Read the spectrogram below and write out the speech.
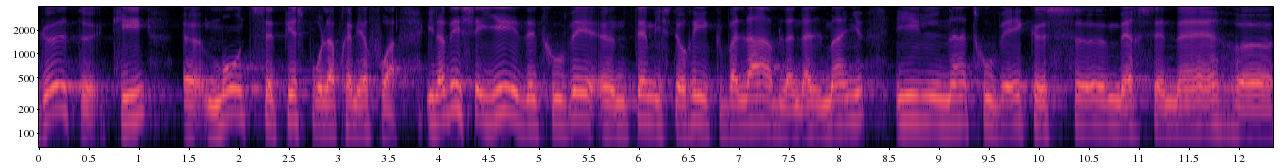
Goethe qui euh, monte cette pièce pour la première fois. Il avait essayé de trouver un thème historique valable en Allemagne. Il n'a trouvé que ce mercenaire, euh,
